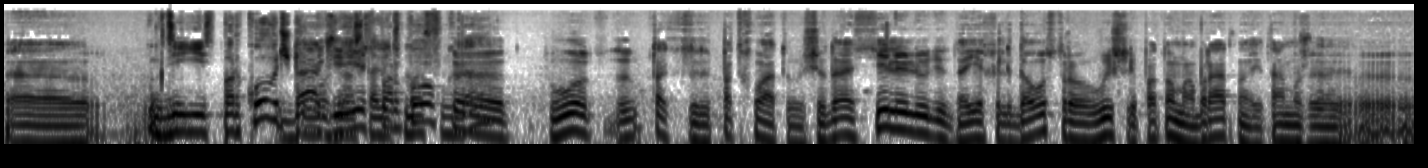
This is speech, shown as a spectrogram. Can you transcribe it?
Э, где есть парковочки, да, где есть парковка, машину, да? Вот, так подхватывающе, да, сели люди, доехали до острова, вышли потом обратно, и там уже э,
